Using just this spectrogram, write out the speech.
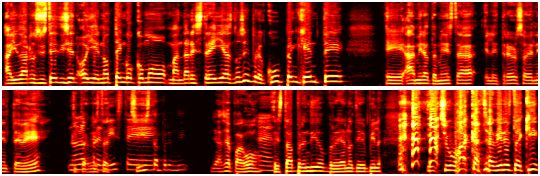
ayudarnos. Si ustedes dicen, oye, no tengo cómo mandar estrellas, no se preocupen, gente. Eh, ah, mira, también está el letrero en el TV. No lo también está- prendiste. Sí, está prendido. Ya se apagó. Ah. Está prendido, pero ya no tiene pila. y Chubaca también está aquí.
